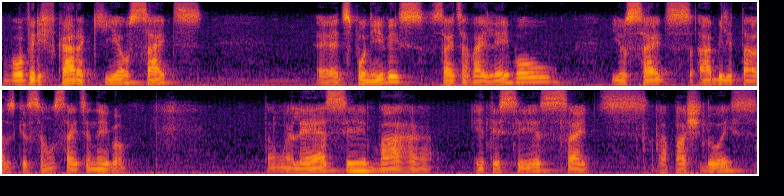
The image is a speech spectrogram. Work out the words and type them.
vou verificar aqui é os sites é, disponíveis, sites available e os sites habilitados, que são os sites enable. Então, ls barra etc sites Apache 2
